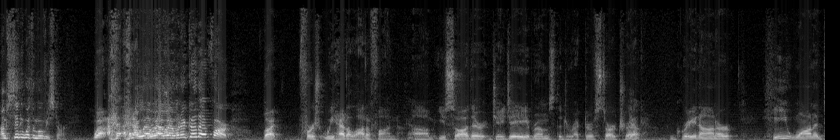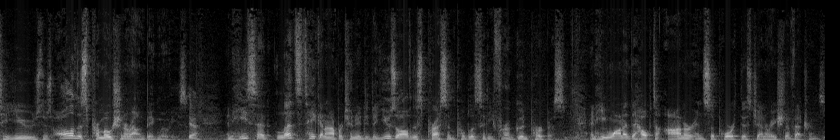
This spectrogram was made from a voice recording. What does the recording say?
I'm sitting with a movie star. Well, I, I, No, I, no, I, wouldn't go that far. But first, we had a lot of fun. Um, you saw there J.J. Abrams, the director of Star Trek, great honor. He wanted to use, there's all of this promotion around big movies. Yeah. And he said, let's take an opportunity to use all of this press and publicity for a good purpose. And he wanted to help to honor and support this generation of veterans.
